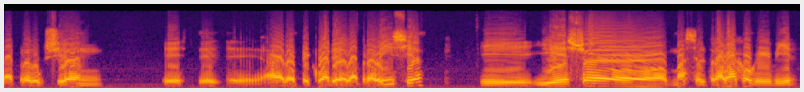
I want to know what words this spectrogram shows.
la, producción este, eh, agropecuaria de la provincia. Y, eso, más el trabajo que viene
